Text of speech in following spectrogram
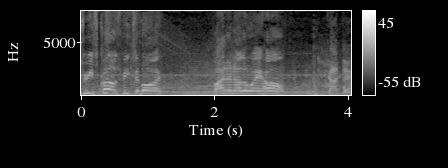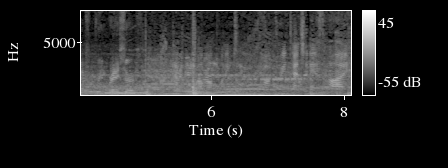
Street's closed, pizza boy. Find another way home. Goddamn street racers. 22. Is high.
